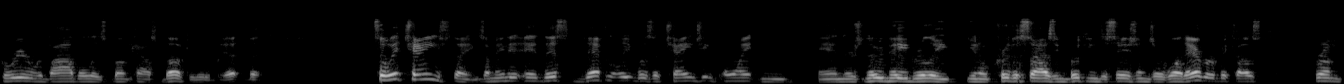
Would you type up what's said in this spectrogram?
career revival as Bunkhouse Buck a little bit. But so it changed things. I mean, it, it, this definitely was a changing point, and and there's no need really you know criticizing booking decisions or whatever because from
